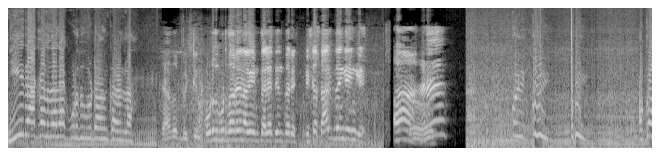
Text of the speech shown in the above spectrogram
ನೀರು ಹಾಕಲ್ದಲ್ಲೇ ಕುಡಿದು ಬಿಟ್ಟು ಅನ್ಕೊಳ್ಳಲ್ಲ ಯಾವ್ದು ಬಿಟ್ಟಿ ಕುಡ್ದು ಬಿಡ್ತಾರೆ ನಾವ್ ಹಿಂಗ್ ತಲೆ ತಿಂತಾರೆ. ಇಷ್ಟ ಸಾಕ್ದಂಗೆ ಹಿಂಗೆ ಉಯ್ ಉಯ್ ಉಯ್ ಅಕ್ಕೋ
